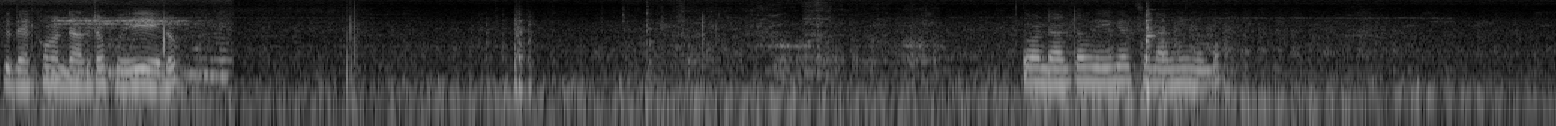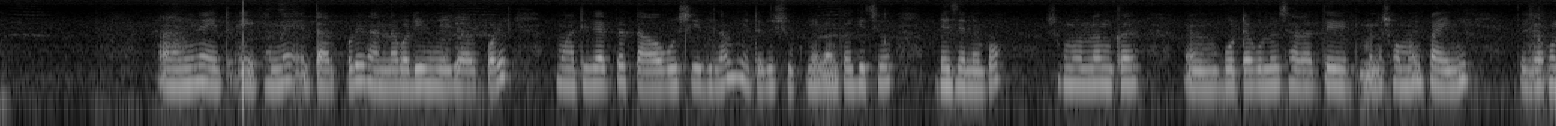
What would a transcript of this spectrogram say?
তো দেখো আমার ডালটা হয়ে এলো। তোমার ডালটা হয়ে গেছে, নামিয়ে নেব। আর আমি না এটা এখানে, তারপরে রান্নাবাড়ি হয়ে যাওয়ার পরে মাটির একটা তাওয়া বসিয়ে দিলাম, এটাতে শুকনো লঙ্কা কিছু ভেজে নেব। শুকনো লঙ্কার বোটাগুলো ছাড়াতে মানে সময় পাইনি, তো যখন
